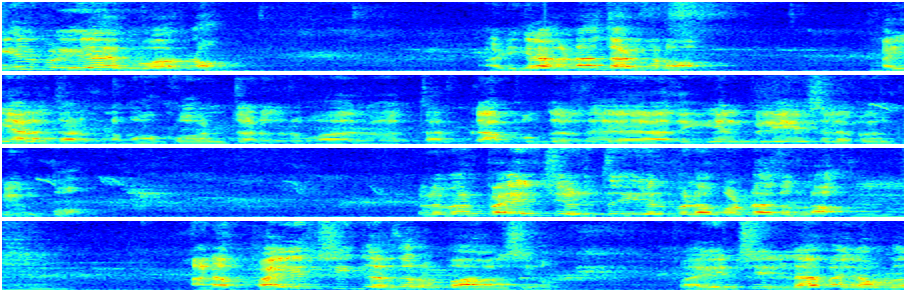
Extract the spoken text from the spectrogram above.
இயல்புலேயே அது வரணும். அடிக்கிறாங்கன்னா தடுக்கணும். கையால் தடுக்கணுமோ கோல் தடுக்கணுமோ அது தற்காப்புங்கிறது அது இயல்பிலேயே சில பேருக்கு இருக்கும். சில பேர் பயிற்சி எடுத்து இயல்பெல்லாம் கொண்டாந்துக்கலாம். ஆனால் பயிற்சிங்கிறது ரொம்ப அவசியம் பயிற்சி இல்லாமல் எவ்வளோ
